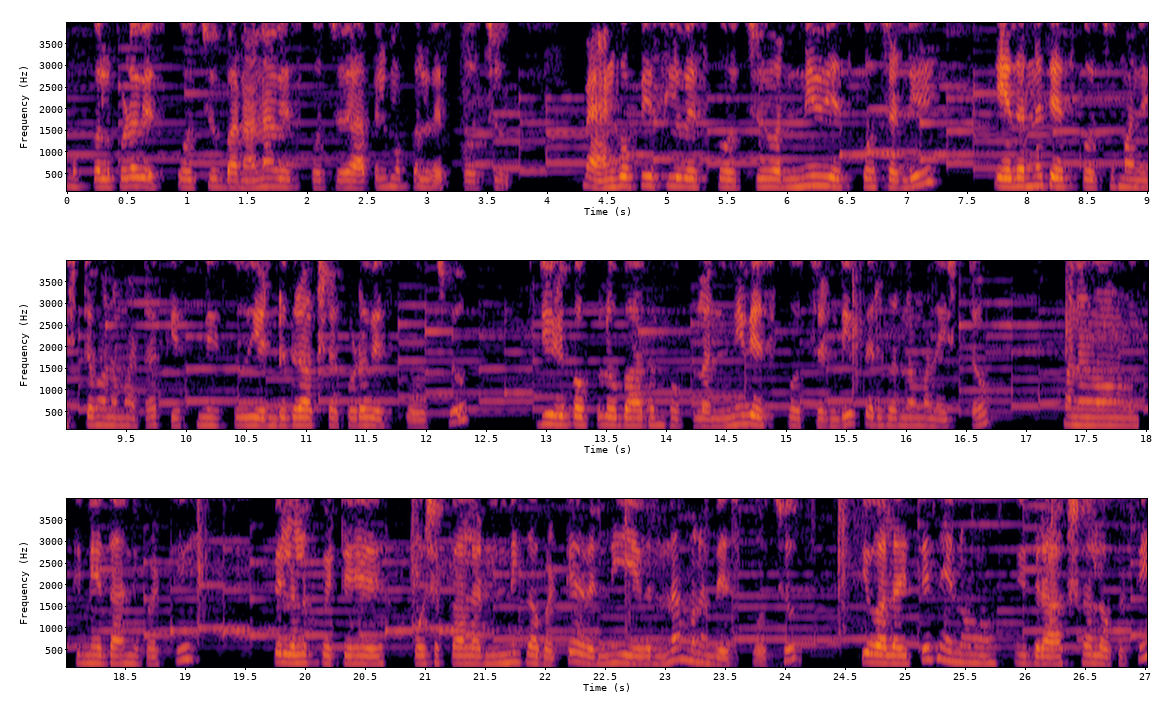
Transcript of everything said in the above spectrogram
ముక్కలు కూడా వేసుకోవచ్చు బనానా వేసుకోవచ్చు యాపిల్ ముక్కలు వేసుకోవచ్చు మ్యాంగో పీసులు వేసుకోవచ్చు అన్నీ వేసుకోవచ్చు అండి ఏదన్నా చేసుకోవచ్చు. మన ఇష్టం అనమాట కిస్మిస్ ఎండు ద్రాక్ష కూడా వేసుకోవచ్చు. జీడిపప్పులు బాదం పప్పులు అన్నీ వేసుకోవచ్చండి. పెరుగన్న మన ఇష్టం. మనం తినేదాన్ని బట్టి పిల్లలకు పెట్టే పోషకాలు అన్నీ కాబట్టి అవన్నీ ఏవన్నా మనం వేసుకోవచ్చు. ఇవాళ అయితే నేను ఈ ద్రాక్షలు ఒకటి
